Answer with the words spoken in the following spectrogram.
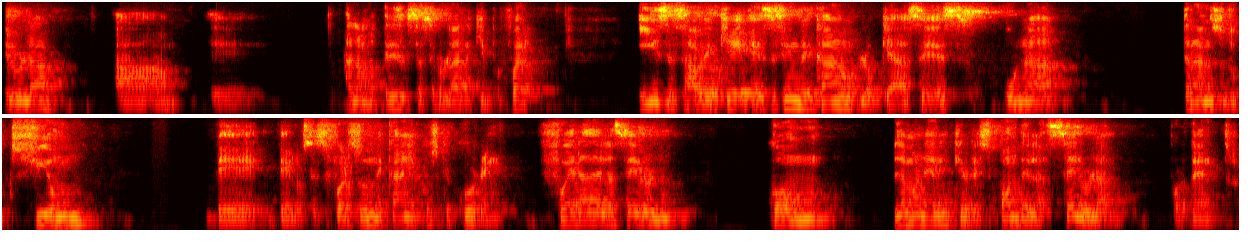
eh, a, la matriz extracelular aquí por fuera. Y se sabe que ese sindecano lo que hace es una transducción de, de, los esfuerzos mecánicos que ocurren fuera de la célula con la manera en que responde la célula por dentro.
